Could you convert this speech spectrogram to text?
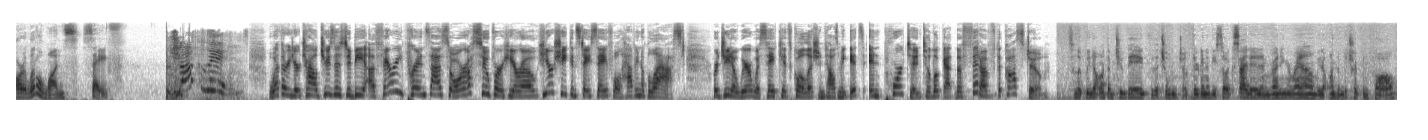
our little ones safe. Whether your child chooses to be a fairy princess or a superhero, he or she can stay safe while having a blast. Regina Weir with Safe Kids Coalition tells me it's important to look at the fit of the costume. So that we don't want them too big for the children to, they're going to be so excited and running around. We don't want them to trip and fall.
